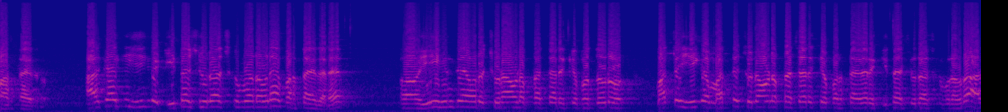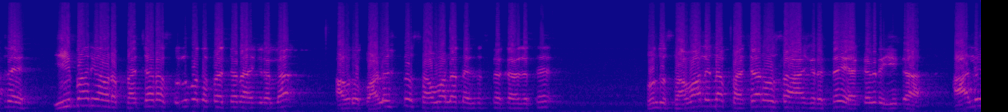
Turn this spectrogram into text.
ಮಾಡ್ತಾ ಇದ್ರು. ಹಾಗಾಗಿ ಈಗ ಗೀತಾ ಶಿವರಾಜ್ ಕುಮಾರ್ ಅವರೇ ಬರ್ತಾ ಇದ್ದಾರೆ ಈ ಹಿಂದೆ ಅವರು ಚುನಾವಣಾ ಪ್ರಚಾರಕ್ಕೆ ಬಂದವರು, ಮತ್ತೆ ಈಗ ಮತ್ತೆ ಚುನಾವಣಾ ಪ್ರಚಾರಕ್ಕೆ ಬರ್ತಾ ಇದ್ದಾರೆ ಗೀತಾ ಶಿವರಾಜ್ ಕುಮಾರ್ ಅವರು. ಆದ್ರೆ ಈ ಬಾರಿ ಅವರ ಪ್ರಚಾರ ಸುಲಭದ ಪ್ರಚಾರ ಆಗಿರಲ್ಲ, ಅವರು ಬಹಳಷ್ಟು ಸವಾಲನ್ನ ಎದುರಿಸಬೇಕಾಗತ್ತೆ. ಒಂದು ಸವಾಲಿನ ಪ್ರಚಾರವೂ ಸಹ ಆಗಿರುತ್ತೆ. ಯಾಕಂದ್ರೆ ಈಗ ಹಾಲಿ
